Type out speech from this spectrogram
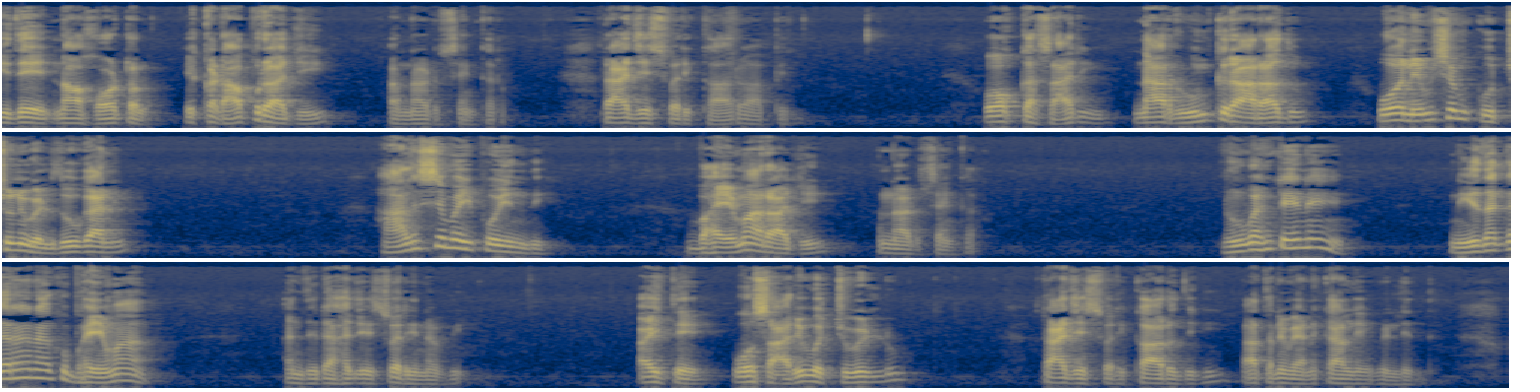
ఇదే నా హోటల్ ఇక్కడ ఆపురాజీ అన్నాడు శంకరం. రాజేశ్వరి కారు ఆపింది. ఒక్కసారి నా రూమ్కి రారాదు. ఓ నిమిషం కూర్చుని వెళుదూ గాని. ఆలస్యమైపోయింది. భయమా రాజీ? అన్నాడు శంకర్. నువ్వంటేనే నీ దగ్గర నాకు భయమా? అంది రాజేశ్వరి నవ్వి. అయితే ఓసారి వచ్చి వెళ్ళు. రాజేశ్వరి కారు దిగి అతని వెనకాలే వెళ్ళింది.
